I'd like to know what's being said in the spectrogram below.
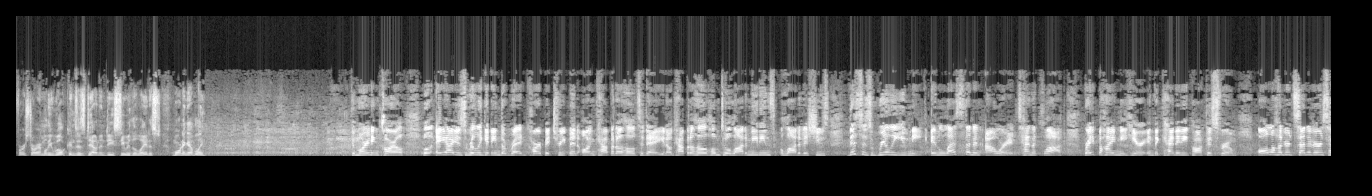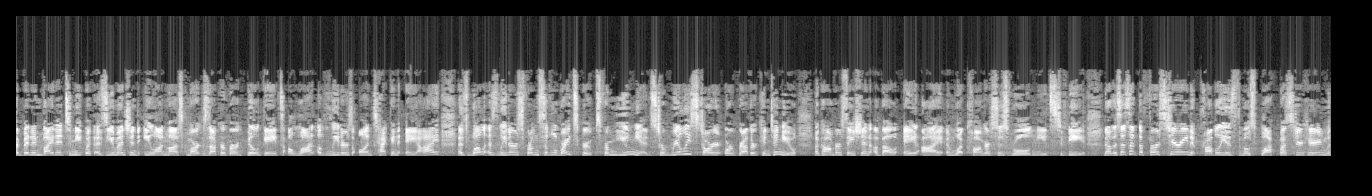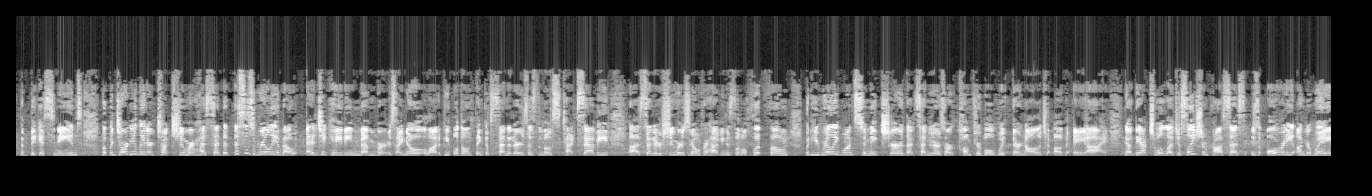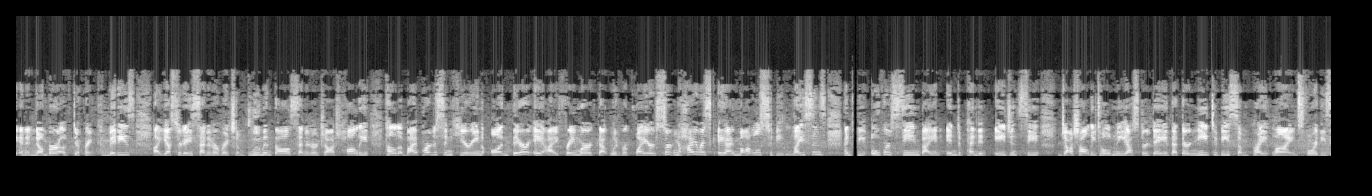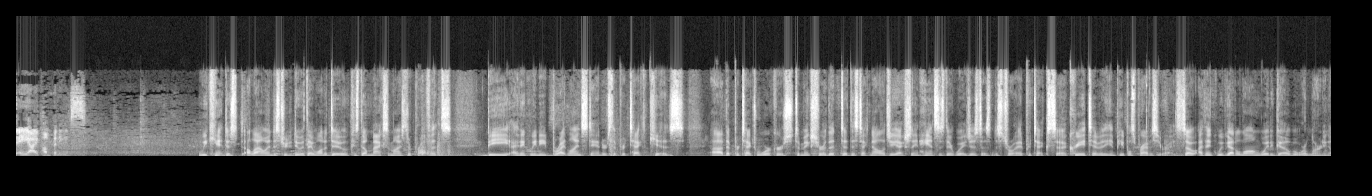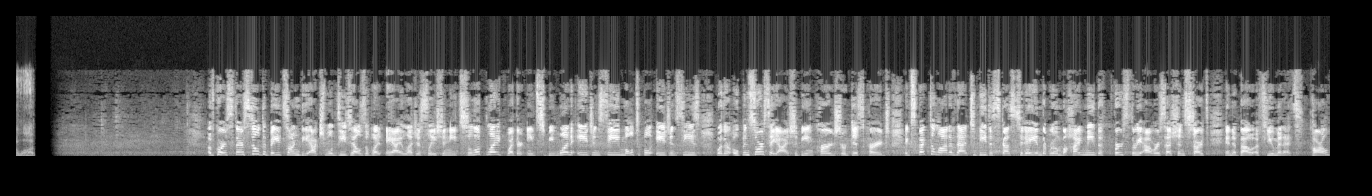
First, our Emily Wilkins is down in D.C. with the latest. Morning, Emily. Good morning, Carl. Well, AI is really getting the red carpet treatment on Capitol Hill today. You know, Capitol Hill home to a lot of meetings, a lot of issues. This is really unique. In less than an hour at 10 o'clock, right behind me here in the Kennedy caucus room, all 100 senators have been invited to meet with, as you mentioned, Elon Musk, Mark Zuckerberg, Bill Gates, a lot of leaders on tech and AI, as well as leaders from civil rights groups, from unions, to really start, or rather continue, a conversation about AI and what Congress's role needs to be. Now, this isn't the first hearing. It probably is the most blockbuster hearing with the biggest names. But Majority Leader Chuck Schumer has said that this is really about educating members. I know a lot of people don't think of senators as the most tech savvy. Uh, Senator Schumer is known for having his little flip phone, but he really wants to make sure that senators are comfortable with their knowledge of AI. Now, the actual legislation process is already underway in a number of different committees. Uh, yesterday, Senator Richard Blumenthal, Senator Josh Hawley held a bipartisan hearing on their AI framework that would require certain high risk AI models to be licensed and to be overseen by an independent agency. Josh Hawley told me yesterday that there need to be some bright lines for these AI companies. We can't just allow industry to do what they want to do because they'll maximize their profits. B, I think we need bright line standards that protect kids uh, that protect workers to make sure that uh, this technology actually enhances their wages, doesn't destroy it, protects uh, creativity and people's privacy rights. So I think we've got a long way to go, but we're learning a lot. Of course, there's still debates on the actual details of what AI legislation needs to look like, whether it needs to be one agency, multiple agencies, whether open source AI should be encouraged or discouraged. Expect a lot of that to be discussed today in the room behind me. The first three hour session starts in about a few minutes. Carl?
